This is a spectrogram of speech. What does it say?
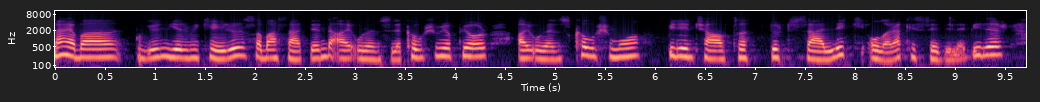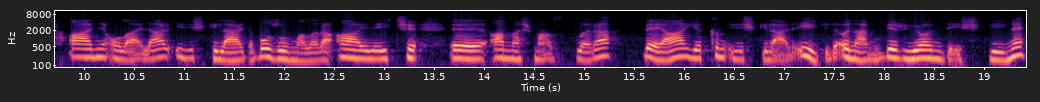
Merhaba, bugün 22 Eylül sabah saatlerinde Ay Uranüs ile kavuşum yapıyor. Ay Uranüs kavuşumu bilinçaltı dürtüsellik olarak hissedilebilir. Ani olaylar, ilişkilerde bozulmalara, aile içi e, anlaşmazlıklara veya yakın ilişkilerle ilgili önemli bir yön değişikliğine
